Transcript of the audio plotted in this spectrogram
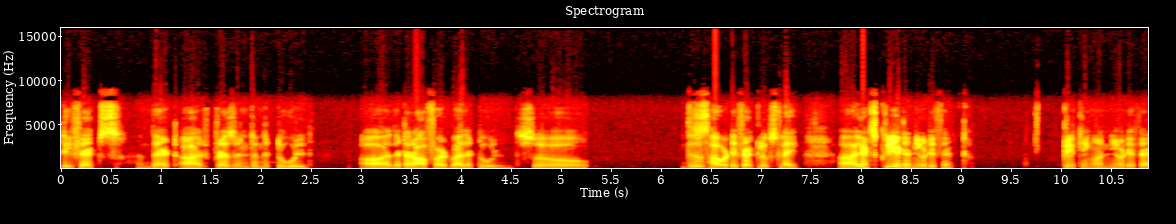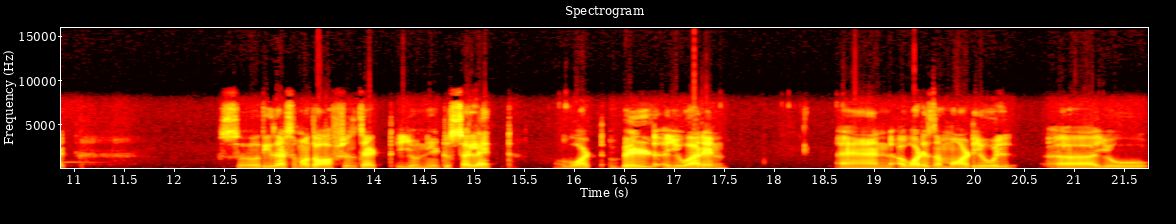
defects that are present in the tool or uh, that are offered by the tool. So this is how a defect looks like. Uh, let's create a new defect. Clicking on new defect. So these are some of the options that you need to select what build you are in and what is the module uh, you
